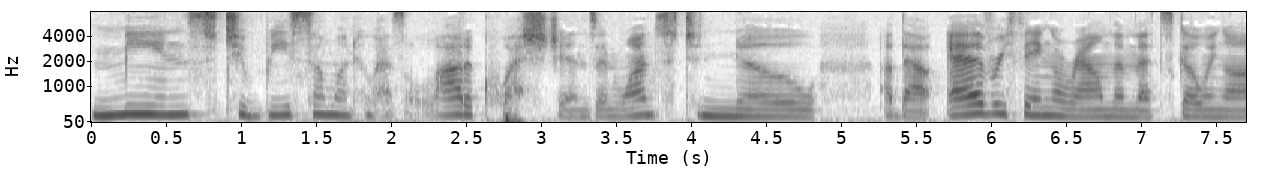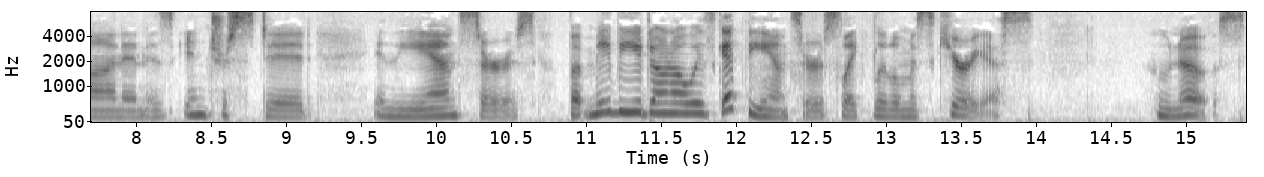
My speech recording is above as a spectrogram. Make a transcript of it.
means to be someone who has a lot of questions and wants to know about everything around them that's going on and is interested in the answers, but maybe you don't always get the answers like Little Miss Curious. Who knows?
